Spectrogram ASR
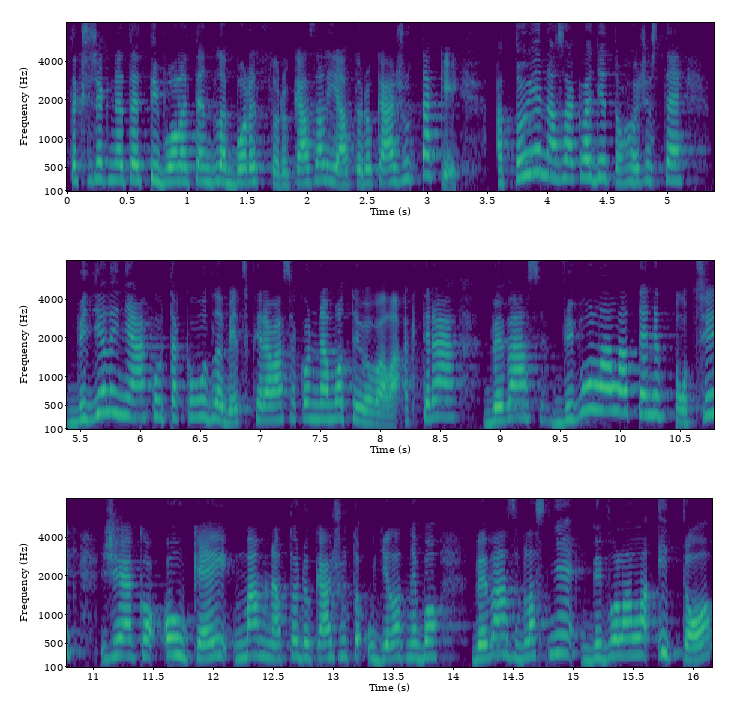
Tak si řeknete, ty vole, tenhle borec to dokázal, já to dokážu taky. A to je na základě toho, že jste viděli nějakou takovouhle věc, která vás jako namotivovala a která ve vás vyvolala ten pocit, že jako OK, mám na to, dokážu to udělat, nebo ve vás vlastně vyvolala i to,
